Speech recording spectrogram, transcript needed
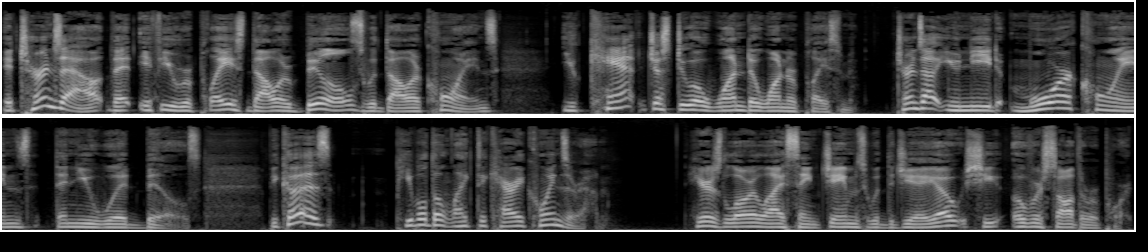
It turns out that if you replace dollar bills with dollar coins, you can't just do a one to one replacement. Turns out you need more coins than you would bills because people don't like to carry coins around. Here's Lorelei St. James with the GAO. She oversaw the report.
